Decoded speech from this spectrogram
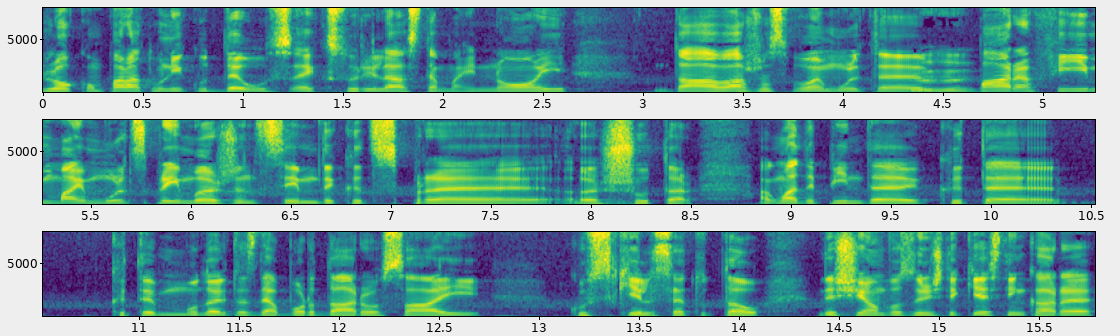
l-au comparat unii cu Deus Ex-urile astea mai noi, dar aș vrea să văd mai multe. Mhm. Mm-hmm. Pare a fi mai mult spre immersion sim decât spre uh, shooter. Acum depinde câte, câte modalități de abordare o să ai cu skill set-ul tău. Deși am văzut niște chestii în care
